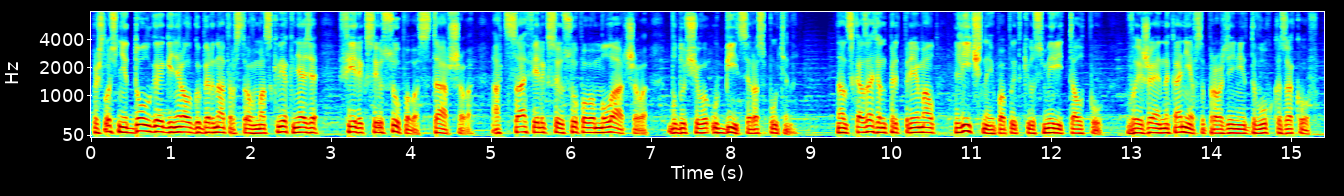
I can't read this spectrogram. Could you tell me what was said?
пришлось недолгое генерал-губернаторство в Москве князя Феликса Юсупова, старшего, отца Феликса Юсупова-младшего, будущего убийцы Распутина. Надо сказать, он предпринимал личные попытки усмирить толпу, выезжая на коне в сопровождении двух казаков –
